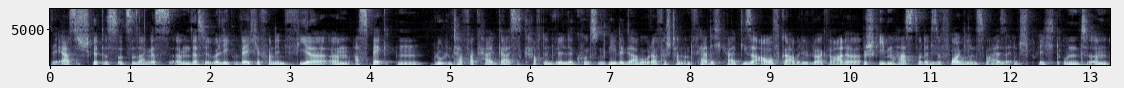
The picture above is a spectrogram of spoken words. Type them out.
Der erste Schritt ist sozusagen, dass, ähm, dass wir überlegen, welche von den vier ähm, Aspekten, Blut und Tapferkeit, Geisteskraft und Wille, Kunst und Redegabe oder Verstand und Fertigkeit, diese Aufgabe, die du da gerade beschrieben hast oder diese Vorgehensweise entspricht. Und ähm,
